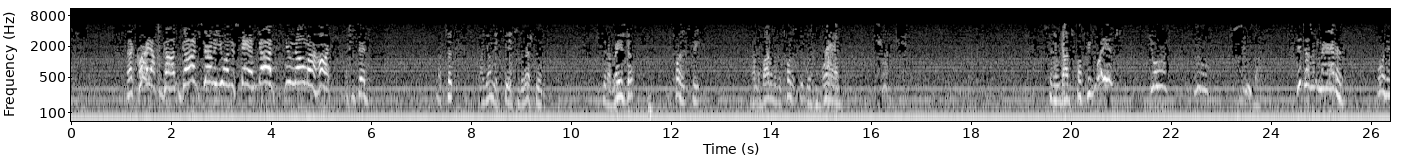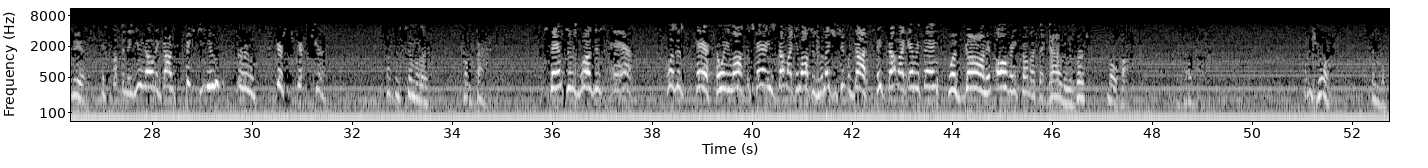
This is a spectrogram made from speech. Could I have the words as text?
And I cried out to God, God, surely you understand. God, you know my heart. And she said, I took my youngest kid to the restroom. She said, I raised up the toilet seat. On the bottom of the toilet seat was the brand church. She said, God spoke to me, what is your little symbol? It doesn't matter what it is. You know that God speaks to you through your scripture. Something similar comes back. Samson's was his hair. Was his hair. And when he lost his hair, he felt like he lost his relationship with God. He felt like everything was gone and over. He felt like that guy with the reverse mohawk. What is your symbol?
